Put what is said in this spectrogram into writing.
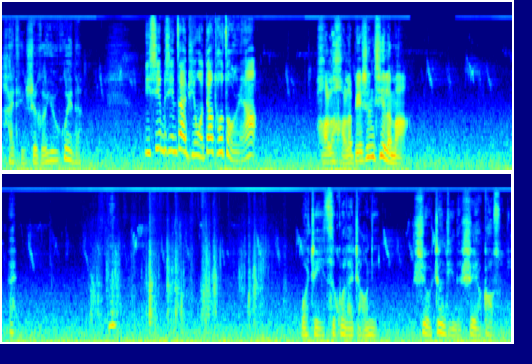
还挺适合约会的。你信不信再贫我掉头走人啊？好了好了，别生气了嘛。哎，我这一次过来找你，是有正经的事要告诉你。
